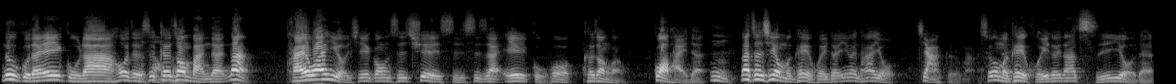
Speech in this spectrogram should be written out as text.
入股的 A 股啦，或者是科创板的，那台湾有些公司确实是在 A 股或科创板挂牌的，嗯，那这些我们可以回推，因为它有价格嘛，所以我们可以回推它持有的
